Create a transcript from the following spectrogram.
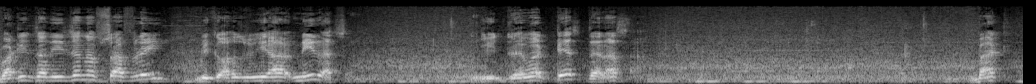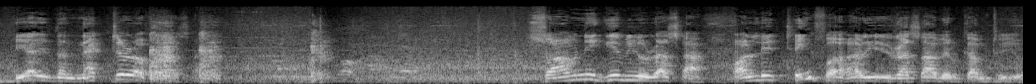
What is the reason of suffering? Because we are nirasa. We never taste the rasa. But here is the nectar of rasa. Swamini give you rasa. Only think for her, rasa will come to you.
